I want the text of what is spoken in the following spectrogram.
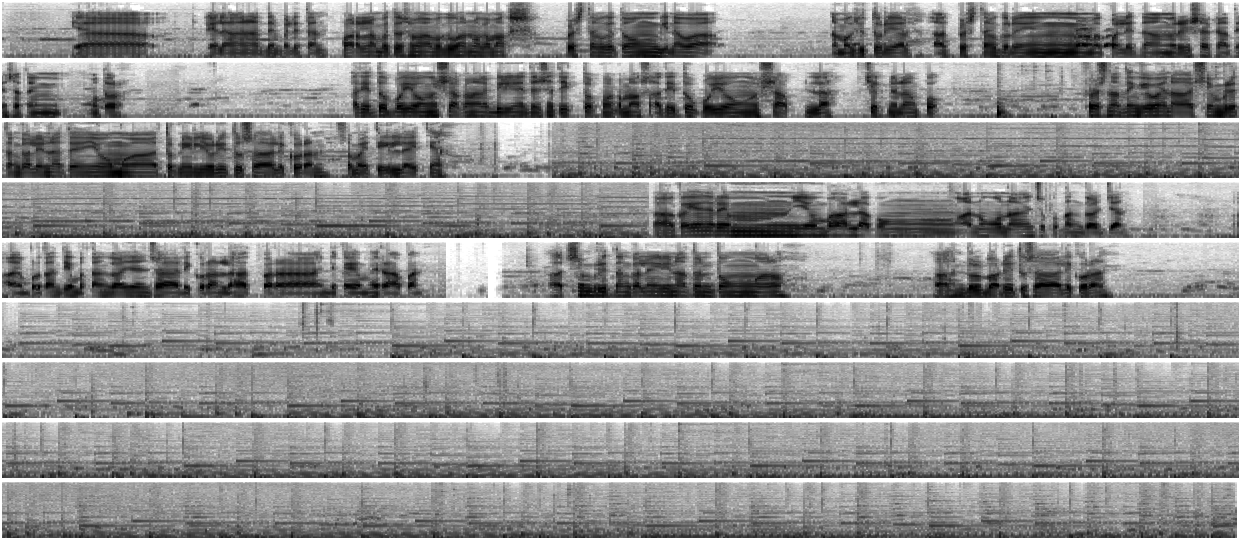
Kaya kailangan natin palitan. Para lang ba ito sa mga baguhan mga Max? First time ko itong ginawa na mag-tutorial at first time ko rin magpalit ng rear shock natin sa ating motor. At ito po yung shock na nabili natin sa TikTok mga kamax. At ito po yung shock nila. Check nyo lang po. First natin gawin, ah, syempre tanggalin natin yung mga tornilyo dito sa likuran, sa may tail light niya. Ah, kaya na rin yung bahala kung anong unahin sa patanggal dyan. Ah, importante yung matanggal yan sa likuran lahat para hindi kayo mahirapan. At siyempre tanggalin din natin itong ano, ah, handlebar dito sa likuran.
